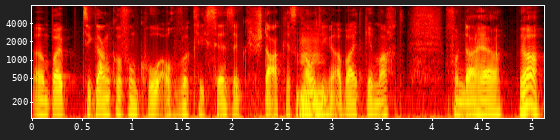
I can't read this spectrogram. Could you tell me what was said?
ähm, bei Zigankov und Co. auch wirklich sehr, sehr starke Scouting-Arbeit mhm. gemacht. Von daher, ja,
